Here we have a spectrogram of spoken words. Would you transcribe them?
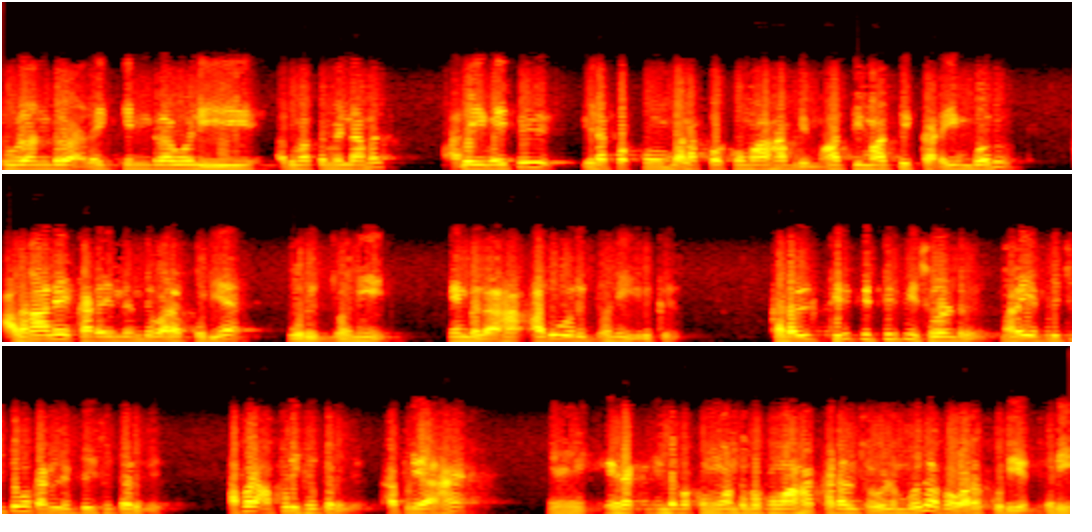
சுழன்று அழைக்கின்ற ஒலி அது மாத்திரம் இல்லாமல் அதை வைத்து இடப்பக்கமும் வலப்பக்கமாக அப்படி மாத்தி மாத்தி கடையும் போது அதனாலே கடையிலிருந்து வரக்கூடிய ஒரு துவனி என்பதாக அது ஒரு துவனி இருக்கு. கடல் திருப்பி திருப்பி சுழன்று மலை எப்படி சுத்தமோ கடல் எப்படி சுத்துறது அப்புறம் அப்படி சுத்துறது. அப்படியாக இந்த பக்கமும் அந்த பக்கமாக கடல் சுழலும் போது அப்ப வரக்கூடிய துவனி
